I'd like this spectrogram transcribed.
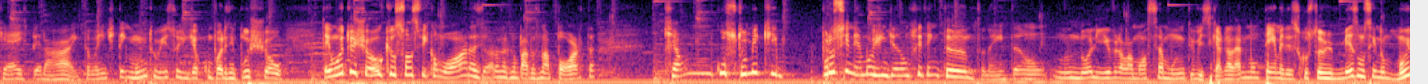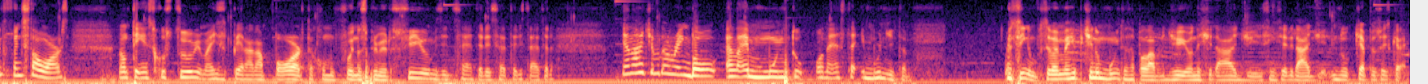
quer esperar. Então a gente tem muito isso hoje em dia com, por exemplo, o show. Tem muito show que os fãs ficam horas e horas acampados na porta, que é um costume que pro cinema hoje em dia não se tem tanto, né? Então, no livro ela mostra muito isso, que a galera não tem mais esse costume, mesmo sendo muito fã de Star Wars, não tem esse costume mais de esperar na porta, como foi nos primeiros filmes, etc, etc, etc. E a narrativa da Rainbow, ela é muito honesta e bonita. Assim, você vai me repetindo muito essa palavra de honestidade e sinceridade no que a pessoa escreve.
